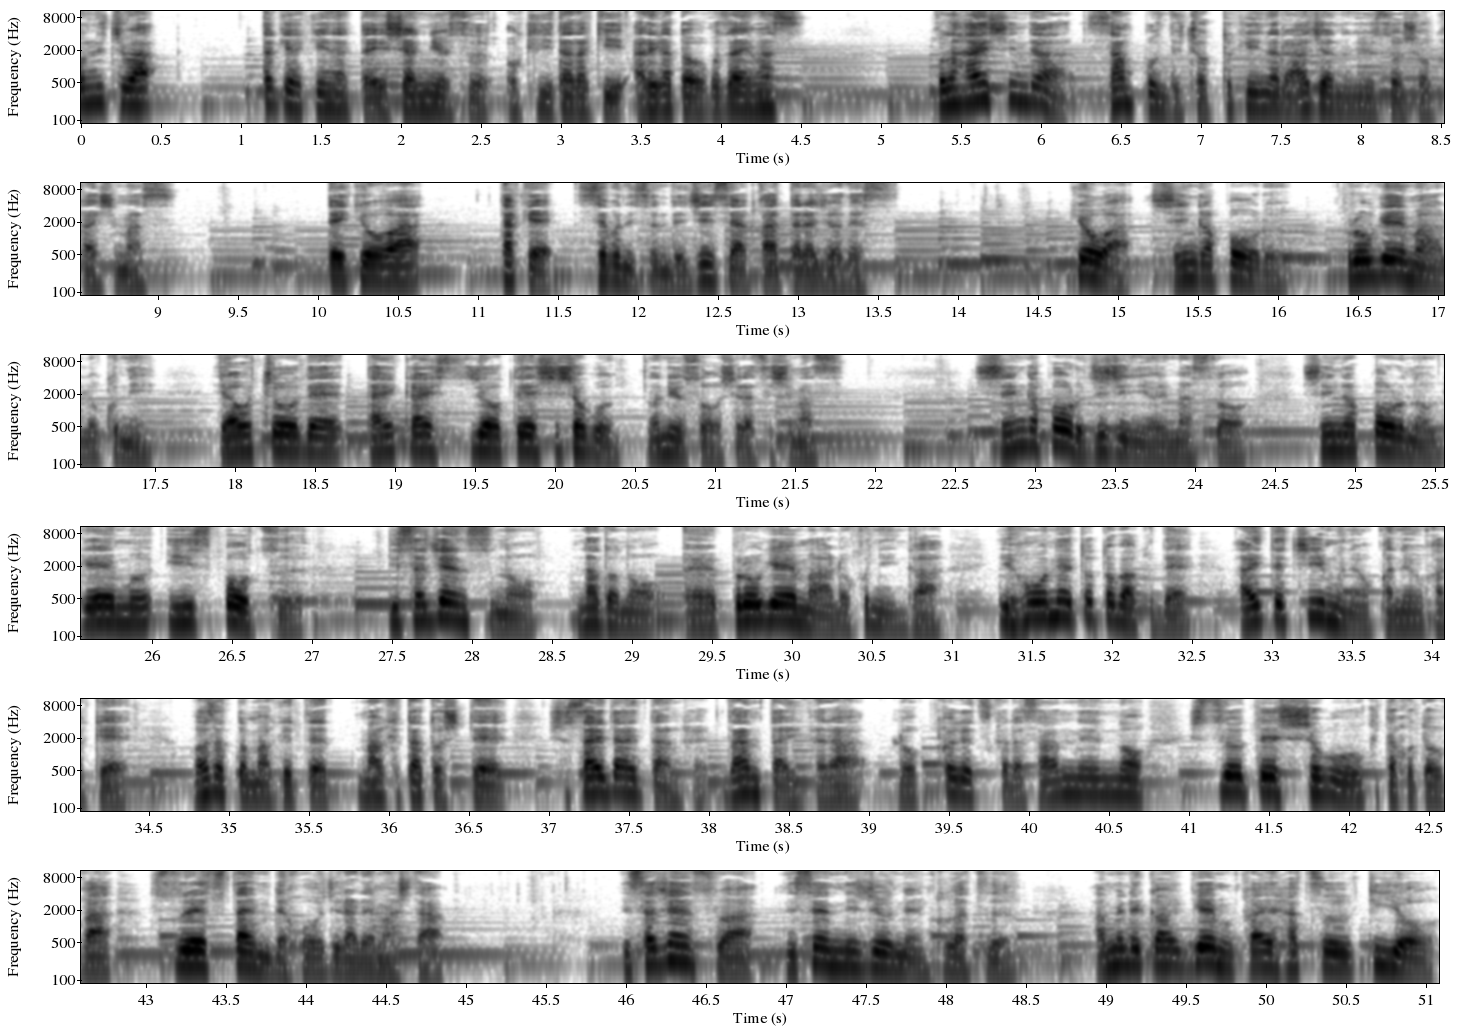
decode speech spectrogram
こんにちは。竹が気になったエーシャンニュースお聞きいただきありがとうございます。この配信では3分でちょっと気になるアジアのニュースを紹介します。提供は竹セブンに住んで人生が変わったラジオです。今日はシンガポールプロゲーマー6人八百長で大会出場停止処分のニュースをお知らせします。シンガポール時事によりますとシンガポールのゲーム e スポーツリサジェンスのなどの、えー、プロゲーマー6人が違法ネット賭博で相手チームにお金をかけわざと負けて負けたとして主催団体から6ヶ月から3年の出場停止処分を受けたことがストレートタイムで報じられました。リサジェンスは2020年9月アメリカゲーム開発企業、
